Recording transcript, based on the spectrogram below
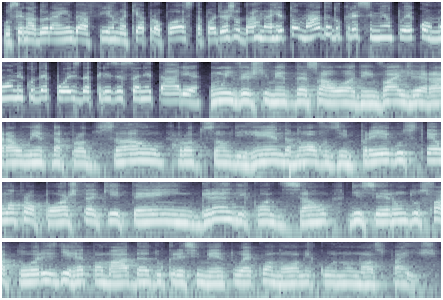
O senador ainda afirma que a proposta pode ajudar na retomada do crescimento econômico depois da crise sanitária. Um investimento dessa ordem vai gerar aumento da produção, produção de renda, novos empregos. É uma proposta que tem grande condição de ser um dos fatores de retomada do crescimento econômico no nosso país.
